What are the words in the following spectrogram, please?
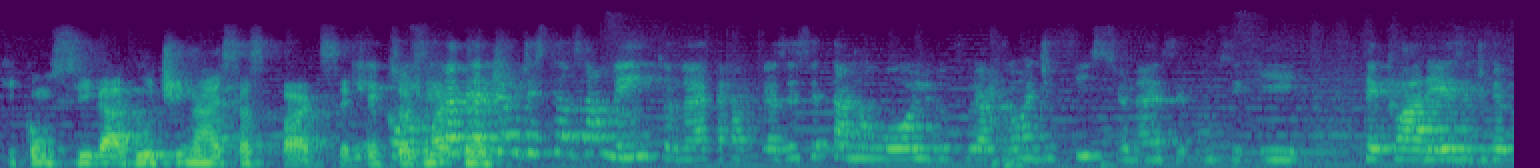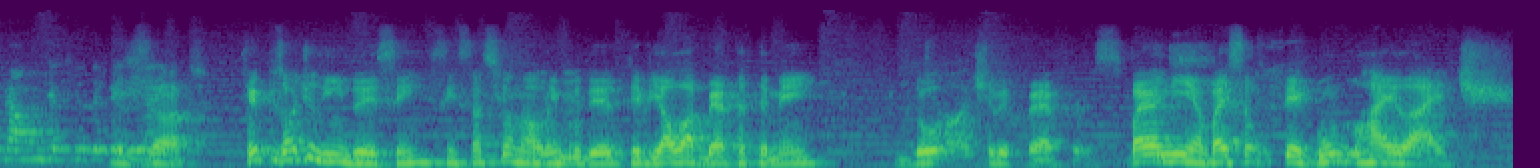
que consiga aglutinar essas partes. É que consiga marcante. até ter um distanciamento, né? Porque às vezes você está no olho do furacão, é difícil, né? Você conseguir ter clareza de ver para onde aquilo deveria Exato. ir. Foi um episódio lindo esse, hein? Sensacional, lembro dele. Teve aula aberta também do Chili Peppers. Vai, Aninha, vai ser o segundo highlight.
